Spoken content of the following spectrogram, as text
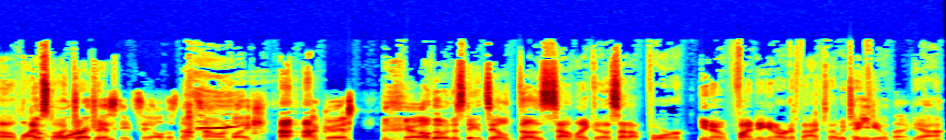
Uh, livestock horror at the judging. estate sale does not sound like a good. know, Although an estate sale does sound like a setup for you know finding an artifact that would take you. thing, yeah.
